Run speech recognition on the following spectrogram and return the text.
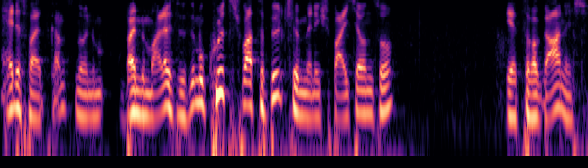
Hä, das war jetzt ganz neu. Bei normalerweise ist es immer kurz schwarzer Bildschirm, wenn ich speichere und so. Jetzt aber gar nicht.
